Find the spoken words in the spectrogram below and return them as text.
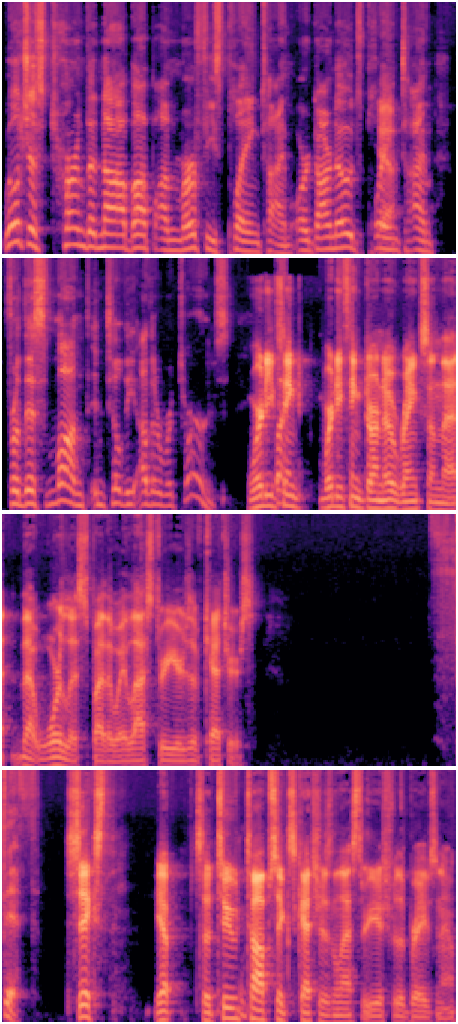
We'll just turn the knob up on Murphy's playing time or d'Arnaud's playing time for this month until the other returns." where do you But- think where do you think d'Arnaud ranks on that that war list? By the way, last three years of catchers, Fifth. sixth. Yep. So two top six catchers in the last three years for the Braves now.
